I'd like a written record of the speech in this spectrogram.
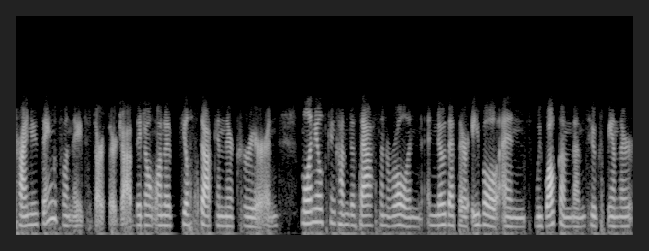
try new things when they start their job. They don't want to feel stuck in their career. And millennials can come to SAS and enroll and, and know that they're able and we welcome them to expand their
